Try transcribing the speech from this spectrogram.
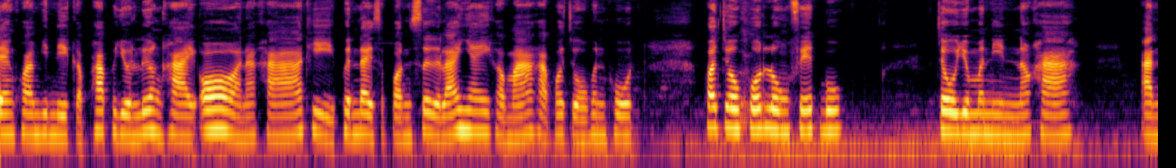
ดงความยินดีกับภาพยนตร์เรื่องคายอ้อนะคะ ที่เพิ่นได้สปอนเซอร์รายใหญ่เข้ามาค่ะพ่อโจเพิ่นโพสพ่อโจโพสลง Facebook โจยมนินนะคะ อัน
